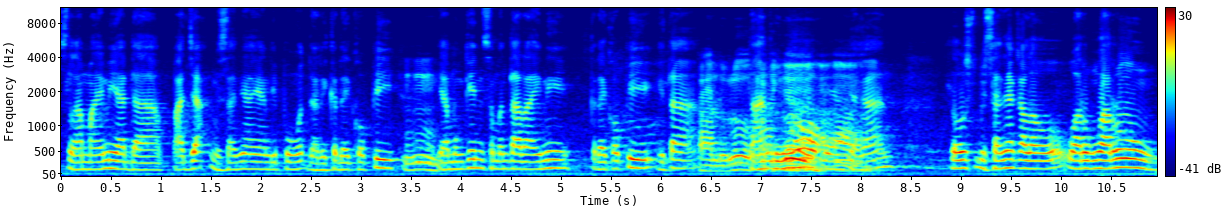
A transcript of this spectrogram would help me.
selama ini ada pajak misalnya yang dipungut dari kedai kopi, Mm-mm. ya mungkin sementara ini kedai kopi kita tahan dulu, tahan dulu, Ah. ya kan. Terus misalnya kalau warung-warung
